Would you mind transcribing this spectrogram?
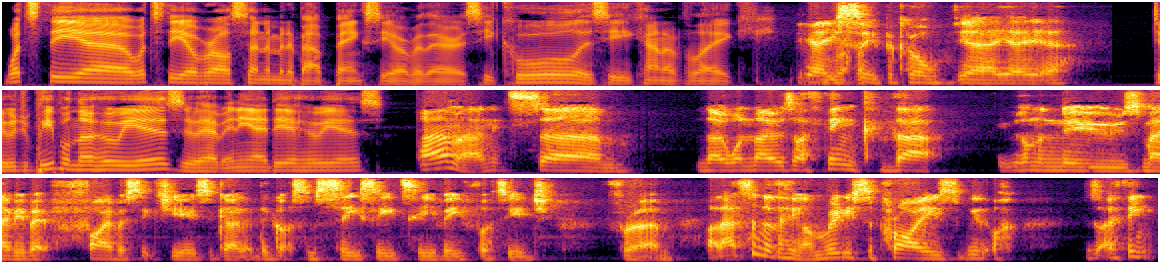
what's the uh, what's the overall sentiment about Banksy over there? Is he cool? Is he kind of like? Yeah, he's super cool. Yeah, yeah, yeah. Do, do people know who he is? Do they have any idea who he is? Ah, man, it's um, no one knows. I think that it was on the news maybe about five or six years ago that they got some CCTV footage from. oh, that's another thing I'm really surprised with. I think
